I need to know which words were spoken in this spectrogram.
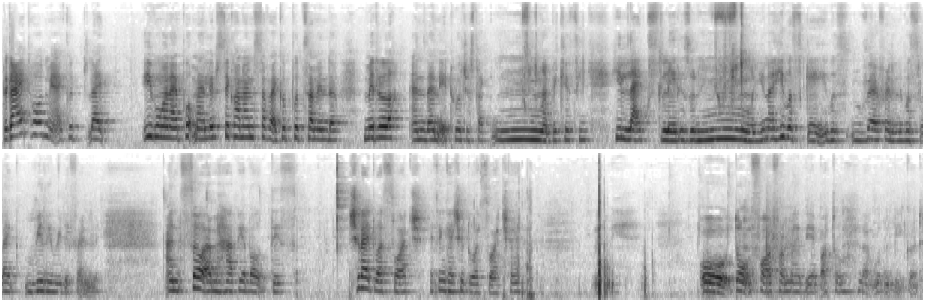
the guy told me i could like even when I put my lipstick on and stuff, I could put some in the middle and then it was just like, because he, he likes ladies with, you know, he was gay. He was very friendly. It was like really, really friendly. And so I'm happy about this. Should I do a swatch? I think I should do a swatch, right? Let me. Oh, don't fall from my beer bottle. That wouldn't be good.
